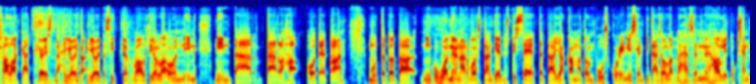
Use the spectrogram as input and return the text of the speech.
salakätköistä, joita, joita sitten valtiolla on, niin, niin tämä, tämä raha otetaan. Mutta tota, niin kuin huomionarvoista on tietysti se, että tämä jakamaton puskuri, niin sen pitäisi olla vähän semmoinen hallituksen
